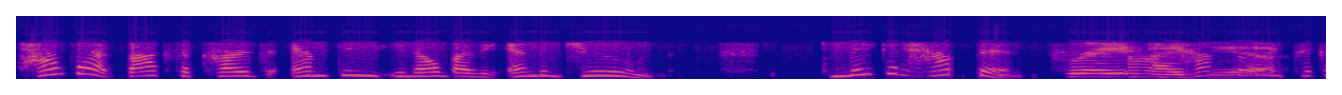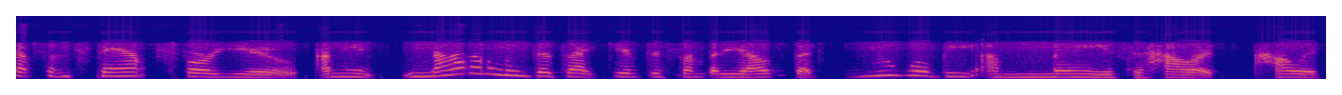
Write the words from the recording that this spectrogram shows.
have that box of cards empty, you know, by the end of June. make it happen. Great um, idea. Have somebody pick up some stamps for you. I mean, not only does that give to somebody else, but you will be amazed at how it how it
